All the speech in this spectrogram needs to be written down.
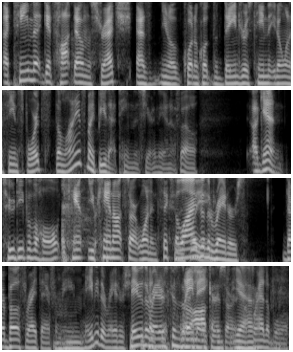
a team that gets hot down the stretch, as you know, quote unquote, the dangerous team that you don't want to see in sports, the Lions might be that team this year in the NFL. Again, too deep of a hole. You can't. You cannot start one and six. The in this Lions are the Raiders. They're both right there for me. Maybe the Raiders. Just Maybe the Raiders because their playmakers are yeah. incredible.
